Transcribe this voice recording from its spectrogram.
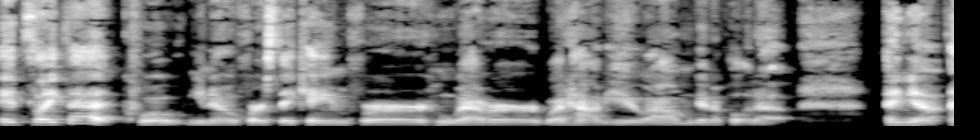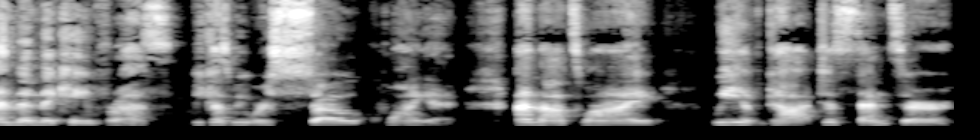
It's like that quote, you know, first they came for whoever, what have you. I'm going to pull it up. And, you know, and then they came for us because we were so quiet. And that's why we have got to censor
